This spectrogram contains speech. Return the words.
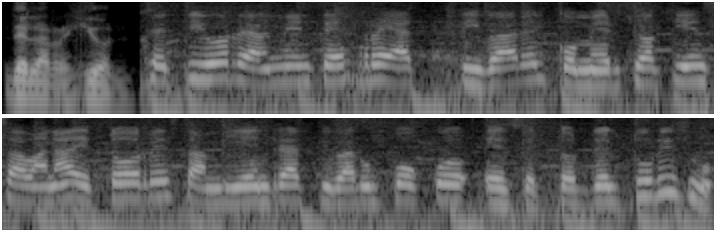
de la región. El objetivo realmente es reactivar el comercio aquí en Sabana de Torres, también reactivar un poco el sector del turismo.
